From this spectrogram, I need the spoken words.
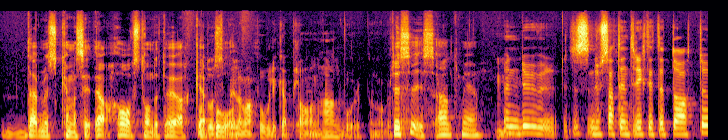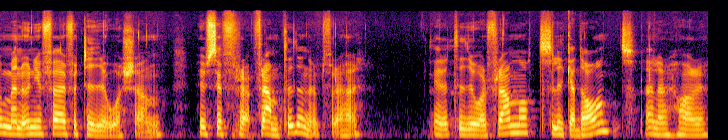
därmed kan man säga att ja, avståndet ökar. Och då spelar man på olika planhalvor? På något Precis, sätt. allt mer. Mm. Men du, du satte inte riktigt ett datum, men ungefär för tio år sedan. Hur ser framtiden ut för det här? Är det tio år framåt likadant? Eller har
